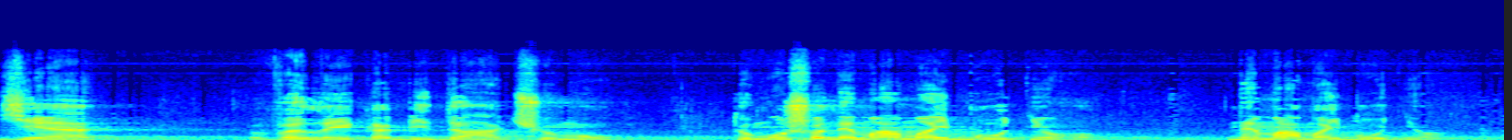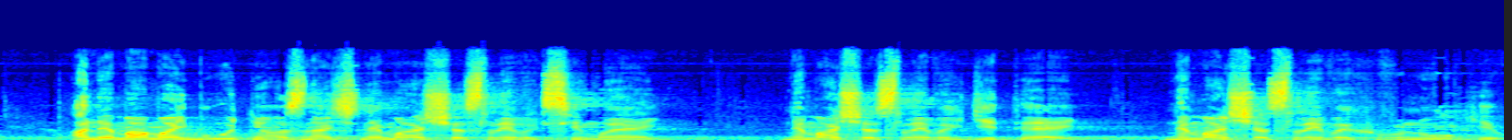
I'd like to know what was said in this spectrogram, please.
є велика біда. Чому? Тому що нема майбутнього. Нема майбутнього. А нема майбутнього, значить нема щасливих сімей, нема щасливих дітей, нема щасливих внуків,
